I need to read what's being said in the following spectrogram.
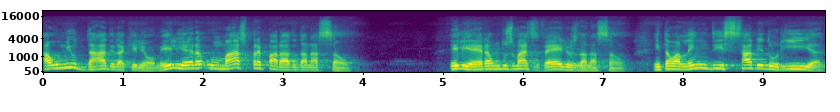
a humildade daquele homem. Ele era o mais preparado da nação. Ele era um dos mais velhos da nação. Então, além de sabedoria,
